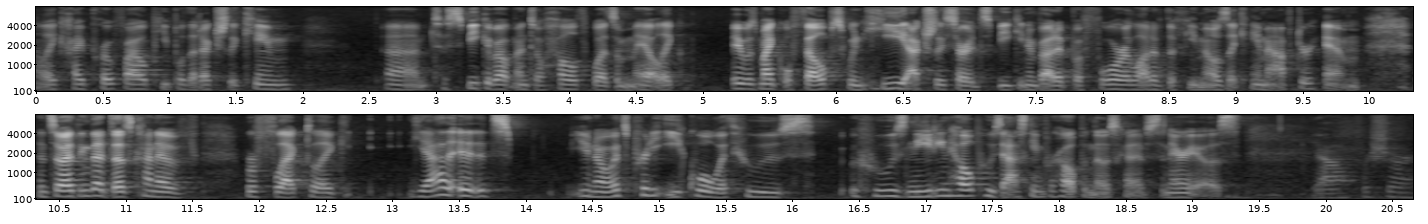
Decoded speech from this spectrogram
like high profile people that actually came um, to speak about mental health was a male. Like it was Michael Phelps when he actually started speaking about it before a lot of the females that came after him. And so I think that does kind of reflect like yeah, it's you know it's pretty equal with who's who's needing help, who's asking for help in those kind of scenarios. Yeah, for sure.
